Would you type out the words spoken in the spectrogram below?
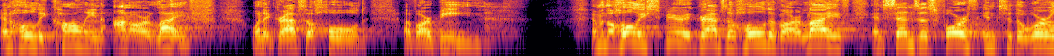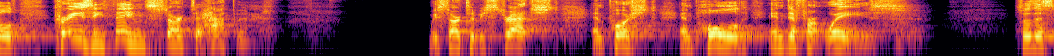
and holy calling on our life when it grabs a hold of our being. And when the Holy Spirit grabs a hold of our life and sends us forth into the world, crazy things start to happen. We start to be stretched and pushed and pulled in different ways. So, this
